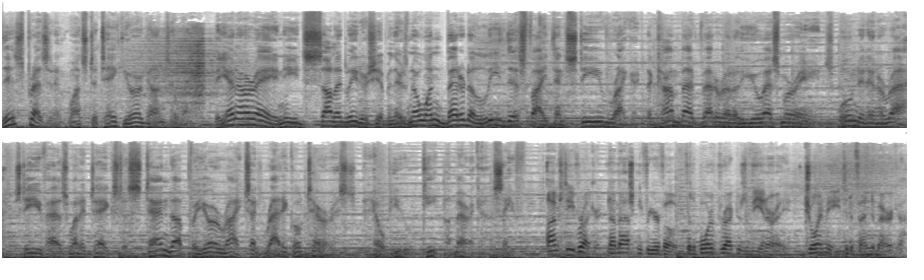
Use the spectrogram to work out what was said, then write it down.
this president wants to take your guns away. The NRA needs solid leadership, and there's no one better to lead this fight than Steve Reichert, the combat veteran of the U.S. Marines, wounded in Iraq. Steve has what it takes to stand up for your rights and radical terrorists and help you keep America safe. I'm Steve Reichert, and I'm asking for your vote for the board of directors of the NRA. Join me to defend America.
